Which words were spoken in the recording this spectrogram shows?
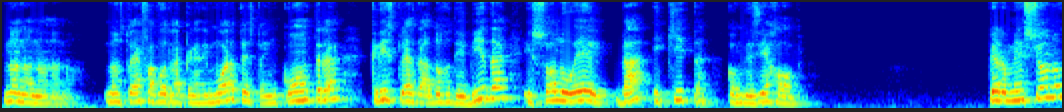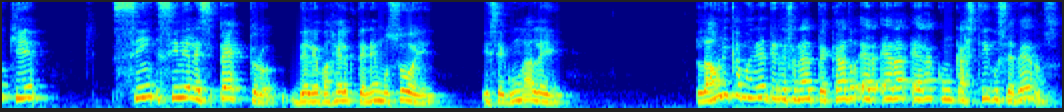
não, não, não, não, não. Não estou a favor da pena de morte, estou em contra. Cristo é dador de vida e só Ele dá e quita, como dizia Job. Pero menciono que, sem, sem o espectro do evangelho que temos hoje, e segundo a lei, a única maneira de refrenar o pecado era, era, era com castigos severos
